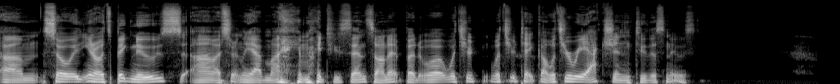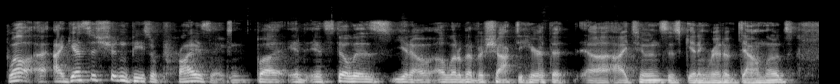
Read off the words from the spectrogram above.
um, so you know, it's big news. Uh, I certainly have my my two cents on it. But uh, what's your what's your take on what's your reaction to this news? Well, I guess it shouldn't be surprising, but it, it still is, you know, a little bit of a shock to hear that uh, iTunes is getting rid of downloads.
